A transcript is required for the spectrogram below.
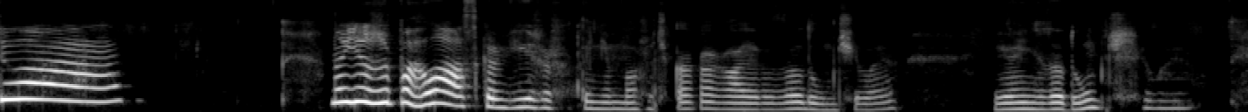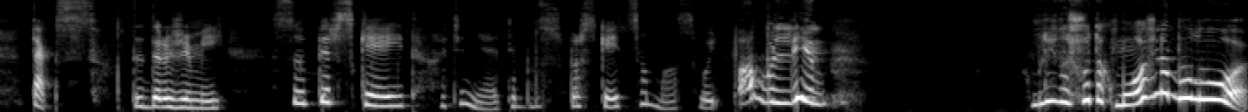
Да. Но я же по глазкам вижу, что ты немножечко какая-то задумчивая. Я не задумчивая. Так, ты держи мій суперскейт. Хотя нет, я буду суперскейт сама свой. А, блин! Блин, а що так можна було?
